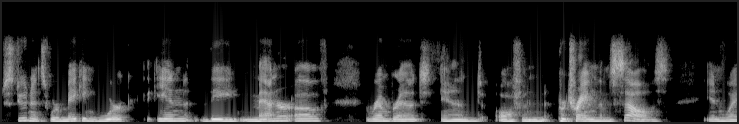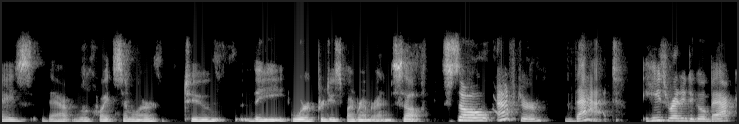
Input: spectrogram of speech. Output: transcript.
students were making work in the manner of Rembrandt and often portraying themselves in ways that were quite similar to the work produced by Rembrandt himself. So after that, he's ready to go back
